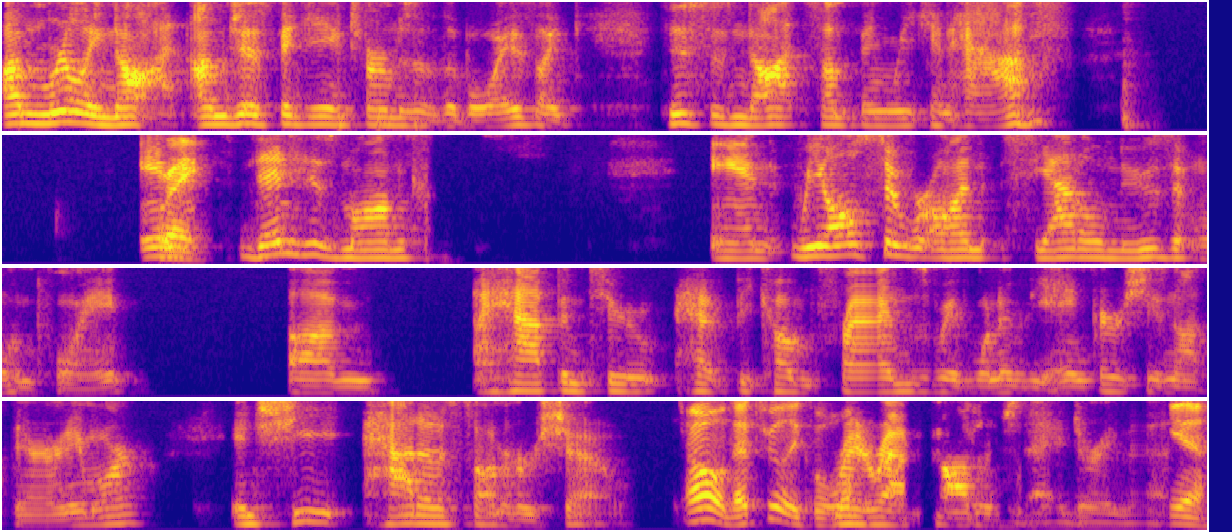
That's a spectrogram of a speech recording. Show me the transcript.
I'm really not. I'm just thinking in terms of the boys. Like, this is not something we can have. And Right. then his mom comes. And we also were on Seattle News at one point. Um, I happen to have become friends with one of the anchors. She's not there anymore. And she had us on her show oh, that's really cool. right around Father's Day during this. Yeah,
